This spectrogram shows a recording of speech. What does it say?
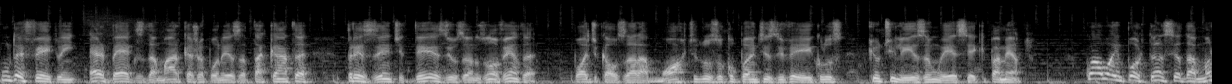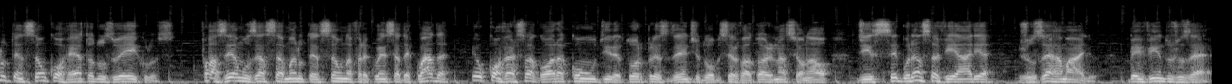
um defeito em airbags da marca japonesa Takata, presente desde os anos 90, pode causar a morte dos ocupantes de veículos que utilizam esse equipamento. Qual a importância da manutenção correta dos veículos? Fazemos essa manutenção na frequência adequada? Eu converso agora com o diretor-presidente do Observatório Nacional de Segurança Viária, José Ramalho. Bem-vindo, José.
